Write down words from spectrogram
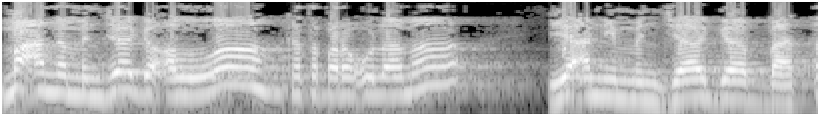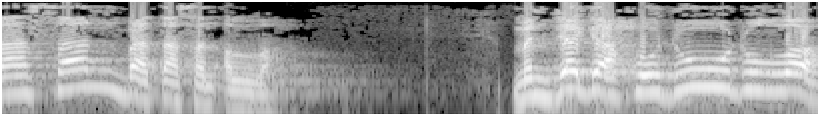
Makna menjaga Allah, kata para ulama, yakni menjaga batasan-batasan Allah. Menjaga hududullah,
